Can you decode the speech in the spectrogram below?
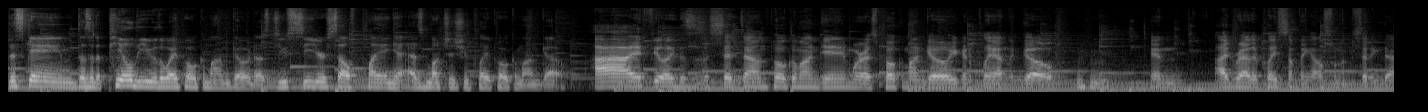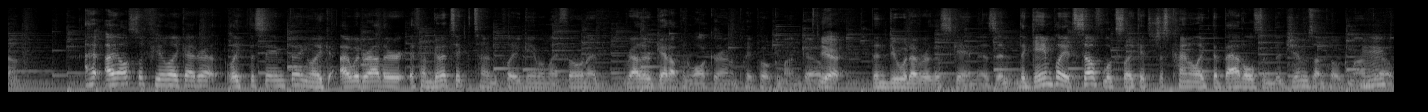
This game, does it appeal to you the way Pokemon Go does? Do you see yourself playing it as much as you play Pokemon Go? I feel like this is a sit-down Pokemon game, whereas Pokemon Go you're gonna play on the go, Mm-hmm. and I'd rather play something else when I'm sitting down. I, I also feel like I'd ra- like the same thing. Like I would rather, if I'm gonna take the time to play a game on my phone, I'd rather get up and walk around and play Pokemon Go Yeah. than do whatever this game is. And the gameplay itself looks like it's just kind of like the battles in the gyms on Pokemon Mhm. Go.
